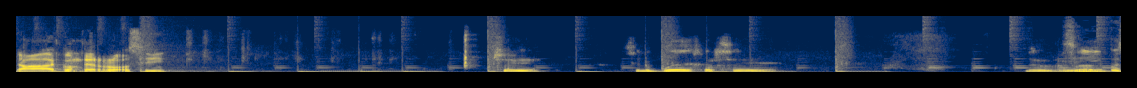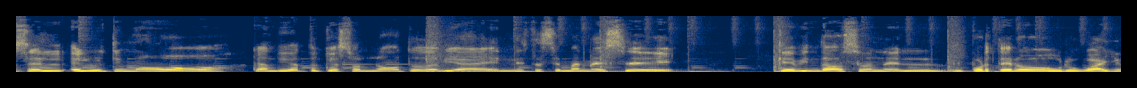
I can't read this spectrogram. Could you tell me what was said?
Ah, con De Rossi. Sí, sí no puede dejarse de Sí, pues el, el último candidato que sonó todavía en esta semana es eh, Kevin Dawson, el, portero uruguayo,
